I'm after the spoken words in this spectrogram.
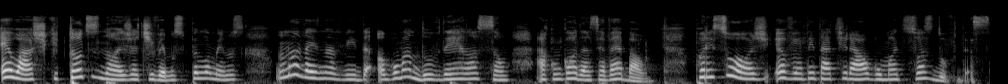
Eu acho que todos nós já tivemos, pelo menos uma vez na vida, alguma dúvida em relação à concordância verbal. Por isso, hoje eu venho tentar tirar alguma de suas dúvidas.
